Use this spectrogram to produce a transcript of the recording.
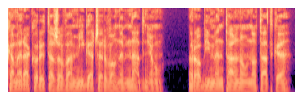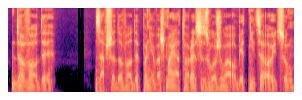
Kamera korytarzowa miga czerwonym nad nią. Robi mentalną notatkę dowody. Zawsze dowody, ponieważ Maja Torres złożyła obietnicę ojcu.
